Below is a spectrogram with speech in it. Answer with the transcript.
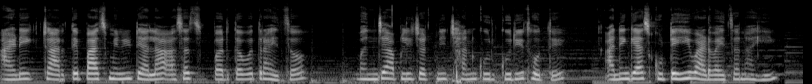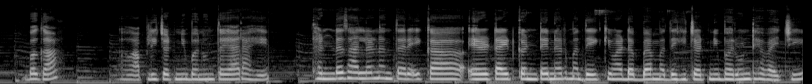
आणि एक चार ते पाच मिनिट याला असंच परतवत राहायचं. म्हणजे आपली चटणी छान कुरकुरीत होते आणि गॅस कुठेही वाढवायचा नाही. बघा आपली चटणी बनून तयार आहे. थंड झाल्यानंतर एका एअरटाईट कंटेनरमध्ये किंवा डब्यामध्ये ही चटणी भरून ठेवायची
